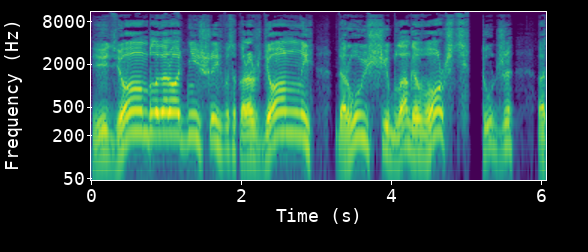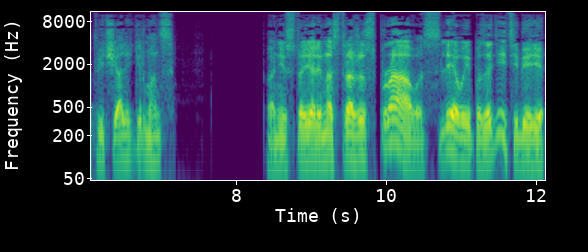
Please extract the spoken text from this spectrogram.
«Идем, благороднейший, высокорожденный, дарующий благо вождь!» Тут же отвечали германцы. Они стояли на страже справа, слева и позади Тиберия.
